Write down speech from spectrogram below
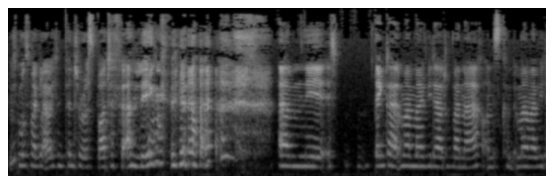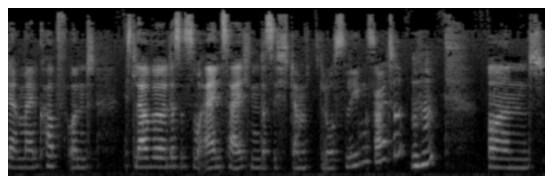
Ich muss mal, glaube ich, ein Pinterest-Board dafür anlegen. ähm, nee, ich denke da immer mal wieder drüber nach und es kommt immer mal wieder in meinen Kopf und ich glaube, das ist so ein Zeichen, dass ich damit loslegen sollte. Mhm. Und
